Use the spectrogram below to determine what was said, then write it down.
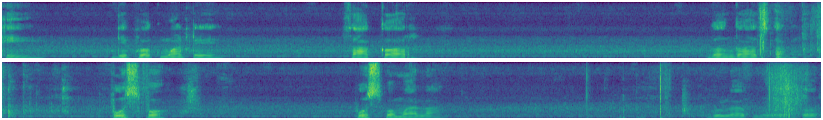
ઘી, દીપક માટે સાકર, ગંગા પુષ્પ, પુષ્પમાલા, ગુલાબનું અત્તર,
